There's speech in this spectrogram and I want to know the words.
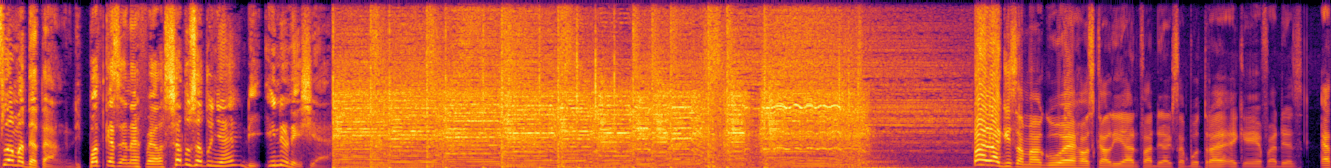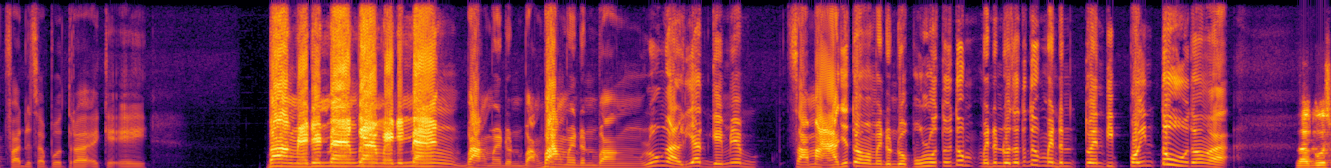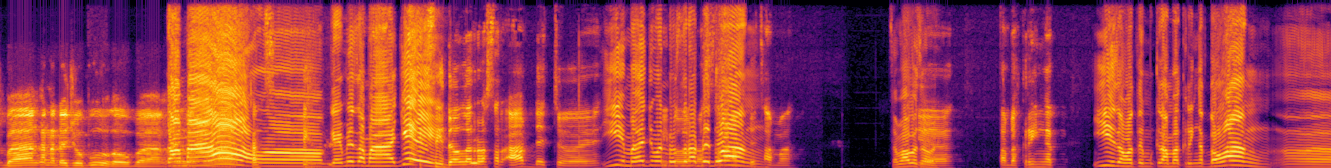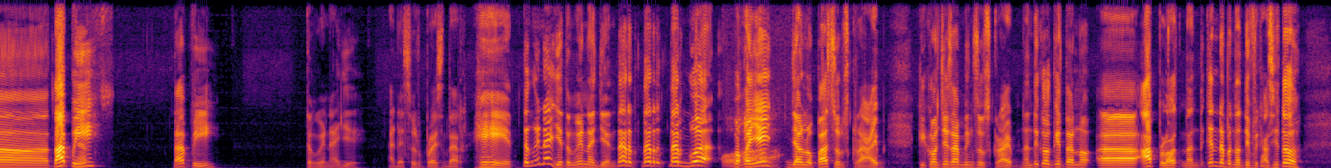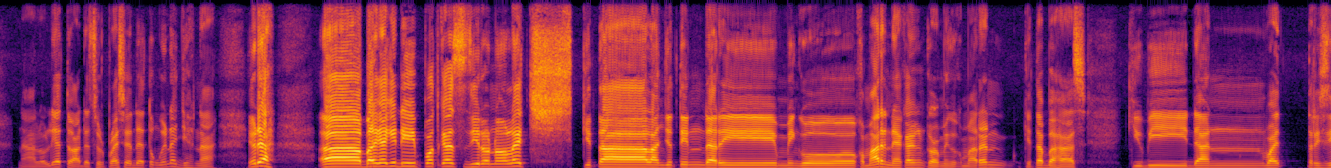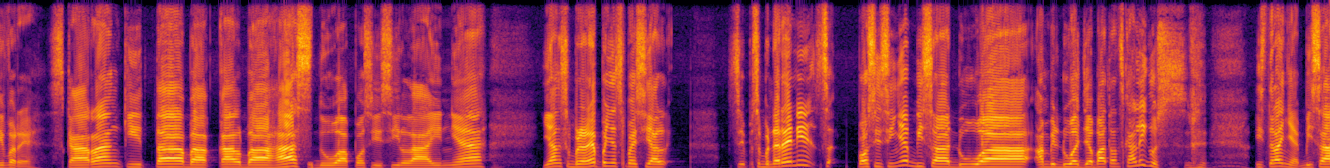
Selamat datang di podcast NFL satu-satunya di Indonesia. Balik lagi sama gue host kalian Fadil Saputra aka Fadil at Fadil Saputra aka Bang Medan Bang Bang Medan Bang Bang Medan Bang Bang Medan Bang Lu nggak lihat gamenya sama aja tuh sama Medan 20 tuh itu Medan 21 tuh Medan 20.2 tuh nggak? Bagus bang, kan ada Jobu kau bang. Gak mau, Kan gamenya sama aja. si dollar roster update coy. Iya, mah cuma roster update doang. update sama, Sama apa sama? ya, tambah keringet. Iya sama tim tambah keringet doang. Eh, tapi tapi tungguin aja. Ada surprise ntar. Hehe, tungguin aja, tungguin aja. Ntar ntar ntar gua Wah. pokoknya jangan lupa subscribe, klik kunci samping subscribe. Nanti kalau kita no- eh, upload nanti kan dapat notifikasi tuh. Nah, lo lihat tuh ada surprise ada tungguin aja. Nah, yaudah eh balik lagi di podcast Zero Knowledge. Kita lanjutin dari minggu kemarin ya kan. Kalau minggu kemarin kita bahas QB dan wide receiver ya. Sekarang kita bakal bahas dua posisi lainnya yang sebenarnya punya spesial se- sebenarnya ini posisinya bisa dua ambil dua jabatan sekaligus. Istilahnya bisa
